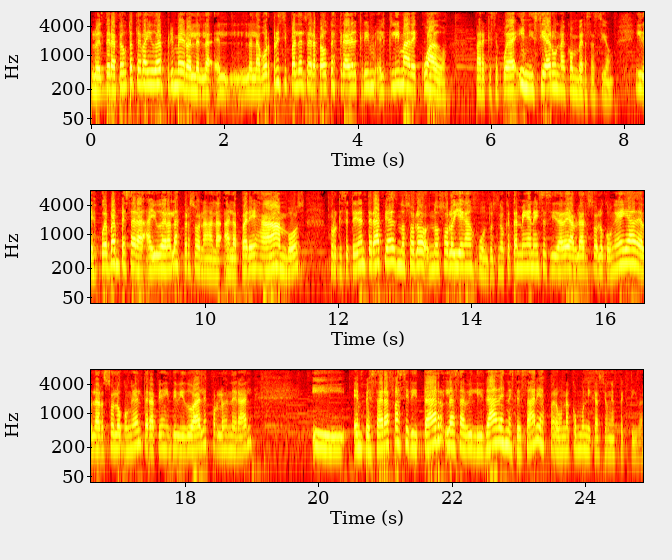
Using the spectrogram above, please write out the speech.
El terapeuta te va a ayudar primero, la, la labor principal del terapeuta es crear el, el clima adecuado para que se pueda iniciar una conversación. Y después va a empezar a ayudar a las personas, a la, pareja, a ambos, porque se tienen terapias no solo, no solo llegan juntos, sino que también hay necesidad de hablar solo con ella, de hablar solo con él, terapias individuales por lo general, y empezar a facilitar las habilidades necesarias para una comunicación efectiva.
